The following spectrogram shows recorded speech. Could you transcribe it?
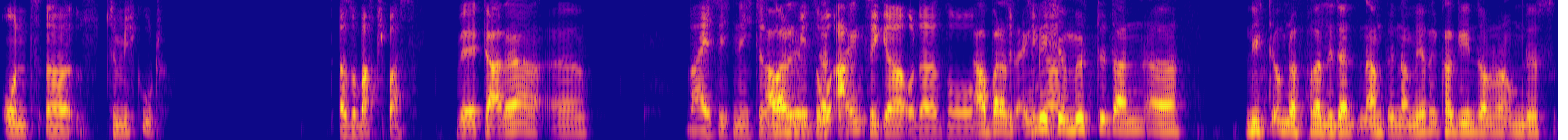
Und äh, ist ziemlich gut. Also macht Spaß. Wer ist da der, Weiß ich nicht, das Aber ist irgendwie so das Eng- 80er oder so. Aber das 70er. Englische müsste dann äh, nicht um das Präsidentenamt in Amerika gehen, sondern um das.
